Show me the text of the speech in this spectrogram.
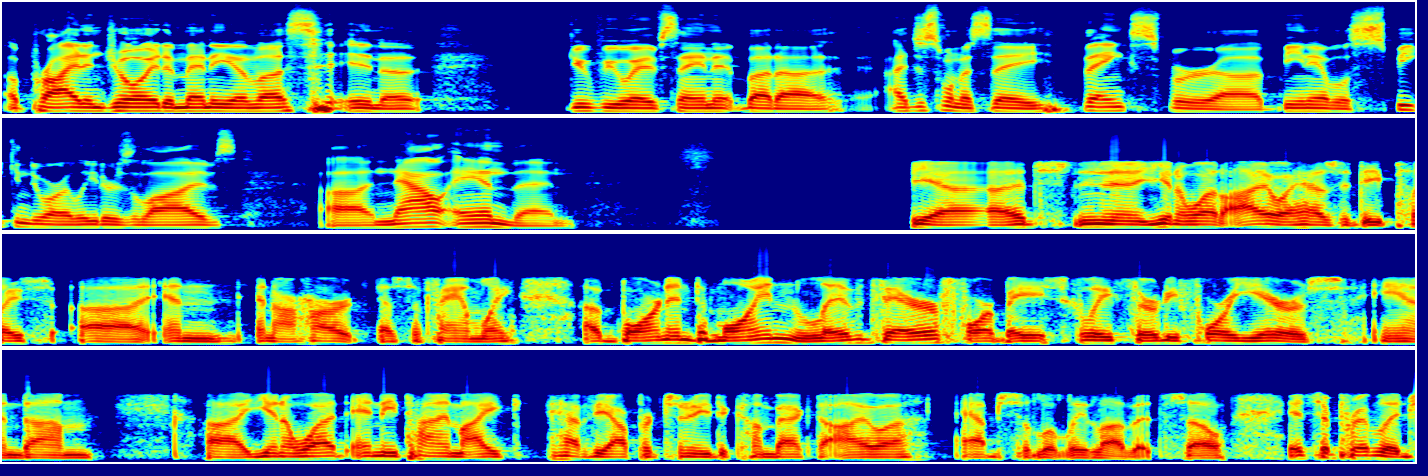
a pride and joy to many of us in a goofy way of saying it. But uh, I just want to say thanks for uh, being able to speak into our leaders' lives uh, now and then. Yeah, it's you know what Iowa has a deep place uh, in in our heart as a family. Uh, born in Des Moines, lived there for basically 34 years, and um, uh, you know what? Anytime I have the opportunity to come back to Iowa, absolutely love it. So it's a privilege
